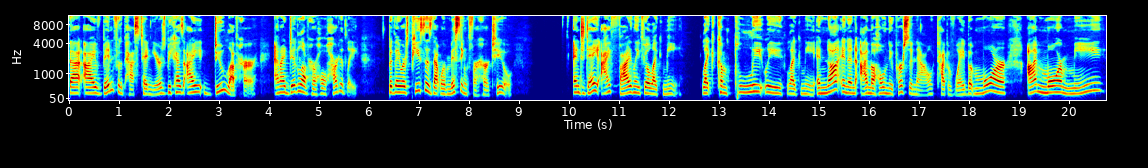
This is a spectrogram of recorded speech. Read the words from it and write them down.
that I've been for the past 10 years because I do love her and I did love her wholeheartedly. But there was pieces that were missing for her too. And today I finally feel like me, like completely like me, and not in an I'm a whole new person now type of way, but more I'm more me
